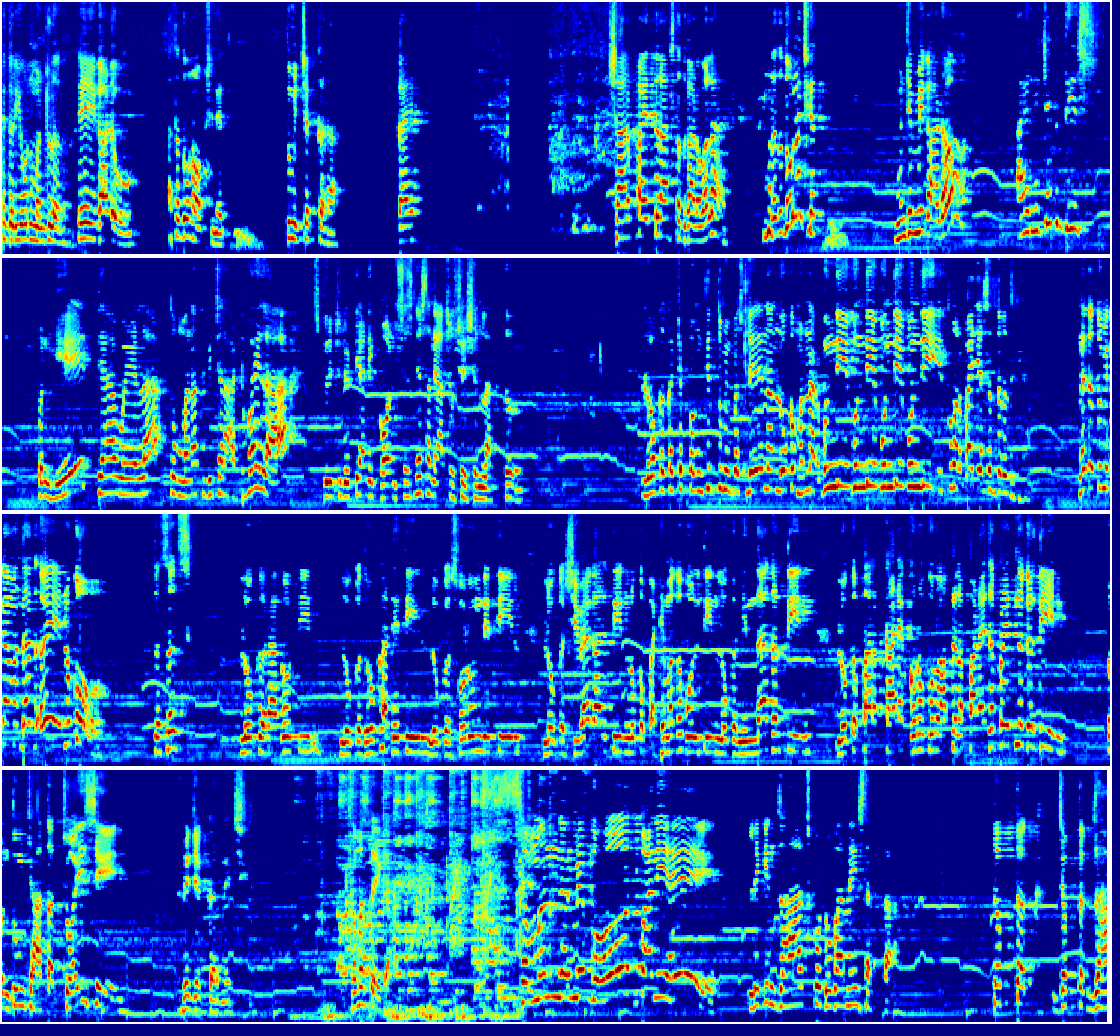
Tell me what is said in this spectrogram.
तर येऊन म्हटलं हे गाडव आता दोन ऑप्शन आहेत. तुम्ही चेक करा. काय? शार्प पाय तर असतात गाडवाला मला तर दोनच आहेत. म्हणजे मी गाडव आय रिजेक्ट दिस पण हे त्या वेळेला तो मनात विचार आठवायला स्पिरिच्युलिटी आणि कॉन्शियसनेस आणि असोसिएशन लागतं. लोकांच्या पंक्तीत तुम्ही बसले ना लोक म्हणणार बुंदी बुंदी बुंदी बुंदी तुम्हाला पाहिजे असेल तरच घ्या. नाही तर तुम्ही काय म्हणतात अय नको. तसंच लोक रागवतील लोक धोका देतील लोक सोडून देतील लोक शिव्या घालतील लोक पाठीमागं बोलतील लोक निंदा करतील लोक पार काड्या करो करू आपल्याला पाडायचा प्रयत्न करतील. पण तुमच्या हातात चॉईस आहे रिजेक्ट करण्याची. समजतंय का? समंदर में बहुत पानी है लेकिन जहाज को डुबा नहीं सकता. तब तक जब तक जहाज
